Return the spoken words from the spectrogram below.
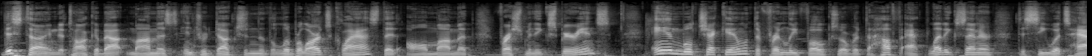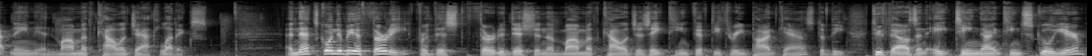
this time to talk about Monmouth's introduction to the liberal arts class that all Monmouth freshmen experience. And we'll check in with the friendly folks over at the Huff Athletic Center to see what's happening in Monmouth College athletics. And that's going to be a 30 for this third edition of Monmouth College's 1853 podcast of the 2018 19 school year.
